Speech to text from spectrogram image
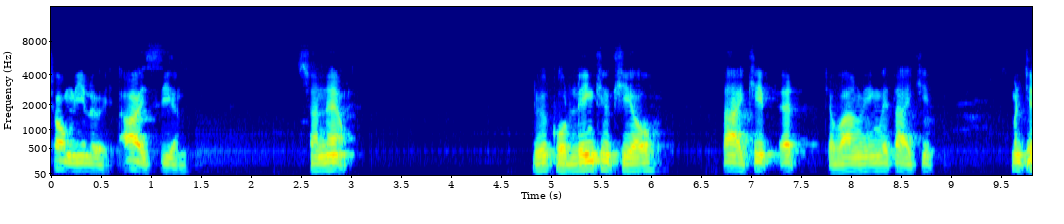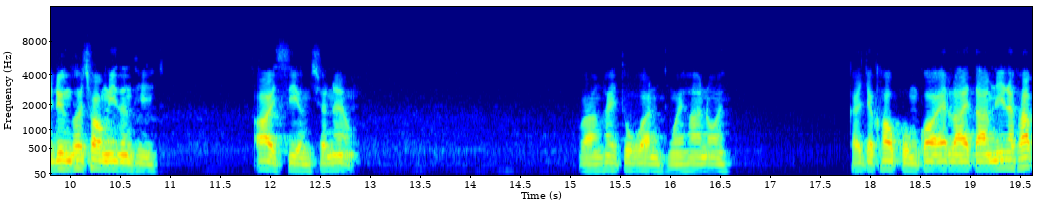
ช่องนี้เลยอ้ายเสียงชาแนลหรือกดลิงก์เขียวๆใต้คลิปแอดจะวางลิงก์ไว้ใต้คลิป มันจะดึงเข้าช่องนี้ทันทีอ้ายเสียงชาแนลวางให้ทุกวันหวยฮานอย ใครจะเข้ากลุ่มก็แอดไลน์ตามนี้นะครับ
